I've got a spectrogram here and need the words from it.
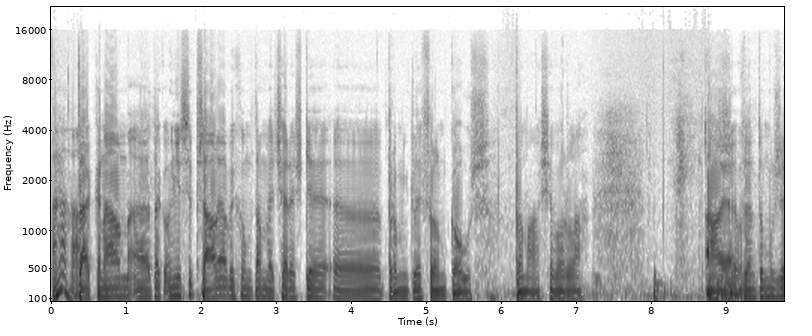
Aha. Tak nám, eh, tak oni si přáli, abychom tam večer ještě uh, promítli film Kouř Tomáše Vorla. A já vzhledem tomu, že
